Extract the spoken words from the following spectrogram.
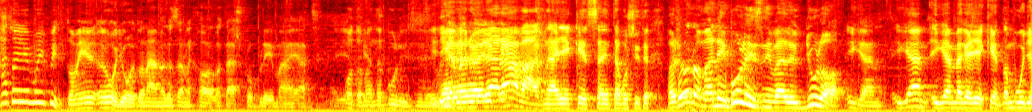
Hát, hogy mondjuk mit tudom én, hogy oldaná meg a zenehallgatás problémáját. Egyébként. Oda menne bulizni. Igen, Igen, mert rá, rávágná egyébként szerintem most itt, hogy oda mennék bulizni velük, Gyula! Igen, igen, igen, meg egyébként amúgy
